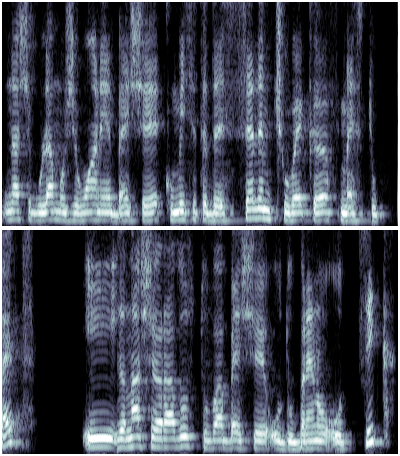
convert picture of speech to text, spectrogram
наше голямо желание беше комисията да е 7 човека вместо 5. И за наша радост това беше одобрено от ЦИК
